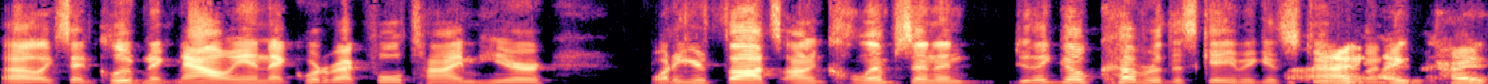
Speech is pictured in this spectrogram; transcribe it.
Uh, like I said, Klubnik now in at quarterback full time here. What are your thoughts on Clemson, and do they go cover this game against Duke? I, I, I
